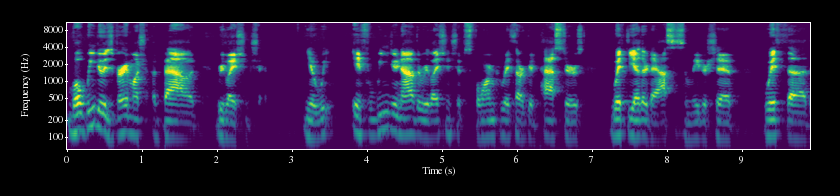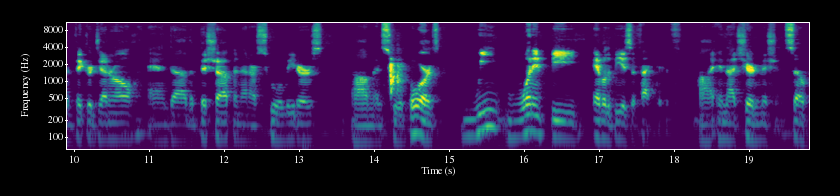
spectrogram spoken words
what we do is very much about relationship. You know, we if we do not have the relationships formed with our good pastors, with the other diocesan leadership, with uh, the vicar general and uh, the bishop, and then our school leaders um, and school boards, we wouldn't be able to be as effective uh, in that shared mission. So,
